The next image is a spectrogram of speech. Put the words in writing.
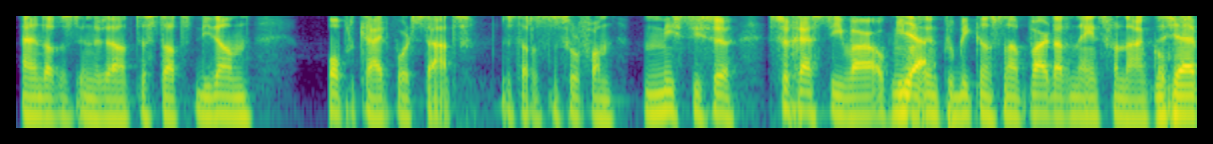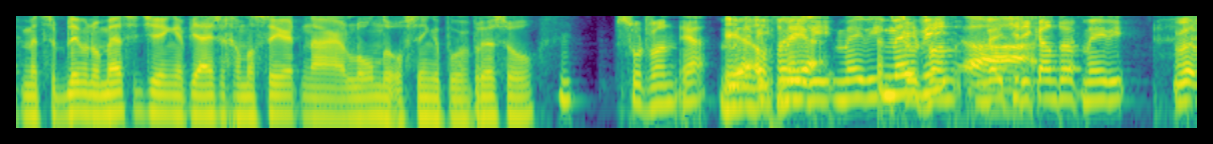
En dat is inderdaad de stad die dan op het krijtbord staat. Dus dat is een soort van mystische suggestie waar ook niemand Ja. in het publiek dan snapt waar dat ineens vandaan komt. Dus jij hebt met subliminal messaging heb jij ze gemasseerd naar Londen of Singapore of Brussel. soort van, ja, Ja, maybe, of, maybe, ja, maybe, maybe. soort van, een Ah. beetje die kant op, maybe. Wat,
